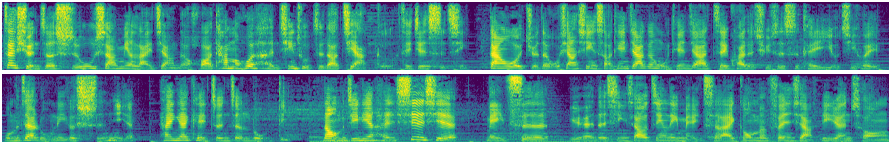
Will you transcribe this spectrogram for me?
在选择食物上面来讲的话，他们会很清楚知道价格这件事情。当然，我觉得我相信少添加跟无添加这块的趋势是可以有机会，我们再努力个十年，它应该可以真正落地。那我们今天很谢谢。美慈怡人的行销经理美慈来跟我们分享李人从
